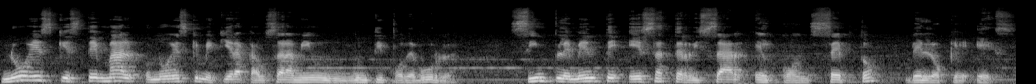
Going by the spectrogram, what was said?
no es que esté mal o no es que me quiera causar a mí un, tipo de burla. Simplemente es aterrizar el concepto de lo que es.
